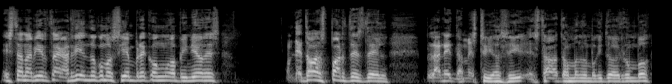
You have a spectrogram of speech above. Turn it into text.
están abiertas, ardiendo como siempre con opiniones de todas partes del planeta. Me estoy así, estaba tomando un poquito de rumbo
